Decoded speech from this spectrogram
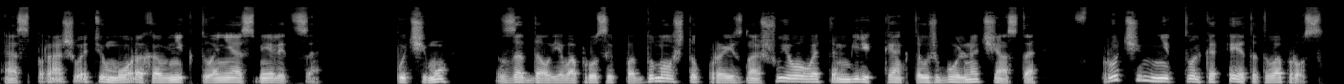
а спрашивать у Морохов никто не осмелится». «Почему?» – задал я вопрос и подумал, что произношу его в этом мире как-то уж больно часто. Впрочем, не только этот вопрос.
